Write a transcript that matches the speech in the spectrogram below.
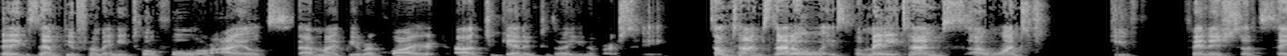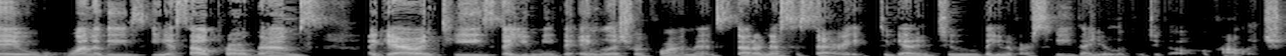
they exempt you from any TOEFL or IELTS that might be required uh, to get into the university. Sometimes, not always, but many times uh, once you finish, let's say one of these ESL programs, it guarantees that you meet the English requirements that are necessary to get into the university that you're looking to go or college.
